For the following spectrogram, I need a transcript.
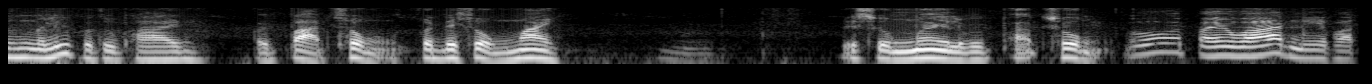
โอ้เครื่องอลีประตูพายนี่ไปปาดส่งเพิ่นได้ส่งไหม้อืมได้ส่งไหม้แล้วไปปาดส่งโอ้ยไปวัดนี่ผัด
